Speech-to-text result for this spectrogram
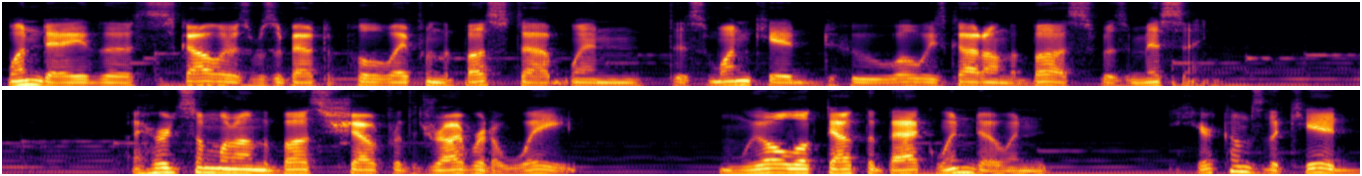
One day, the Scholars was about to pull away from the bus stop when this one kid who always got on the bus was missing. I heard someone on the bus shout for the driver to wait. And we all looked out the back window, and here comes the kid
